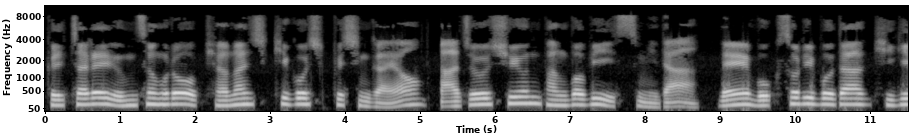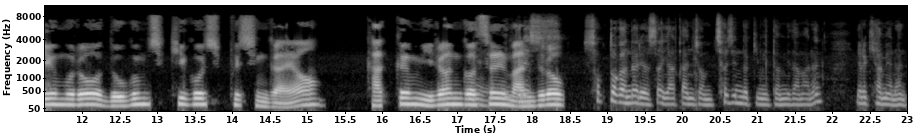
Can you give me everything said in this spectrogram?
글자를 음성으로 변환시키고 싶으신가요? 아주 쉬운 방법이 있습니다. 내 목소리보다 기계음으로 녹음시키고 싶으신가요? 가끔 이런 것을 인터넷 만들어 속도가 느려서 약간 좀 처진 느낌이 듭니다만은 이렇게 하면은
